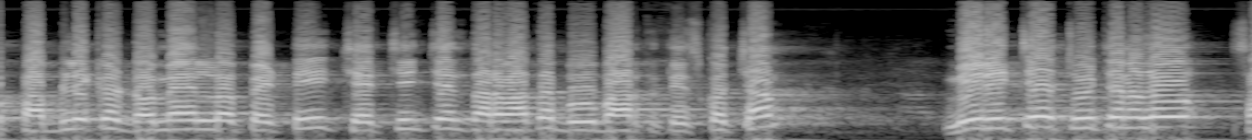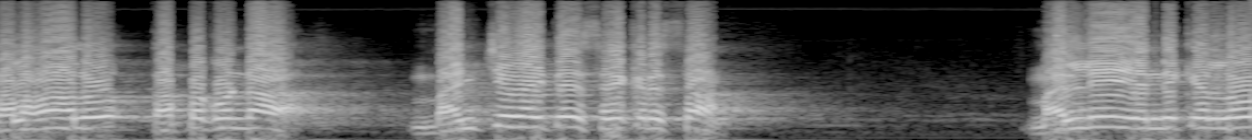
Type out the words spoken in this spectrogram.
పబ్లిక్ డొమైన్లో పెట్టి చర్చించిన తర్వాత భూభారతి తీసుకొచ్చాం. మీరిచ్చే సూచనలు సలహాలు తప్పకుండా మంచివైతే సేకరిస్తాం. మళ్ళీ ఎన్నికల్లో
